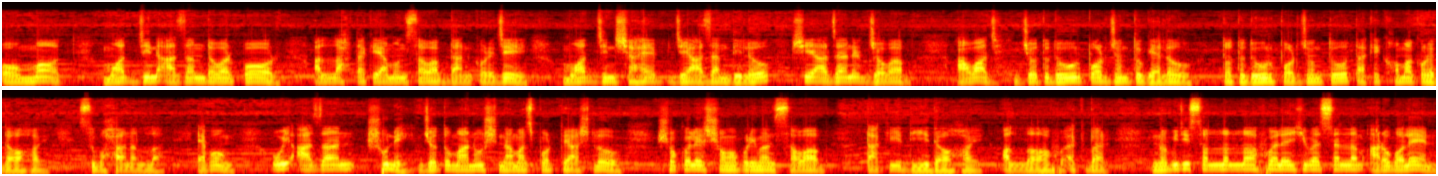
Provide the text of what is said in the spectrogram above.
ও মত আজান দেওয়ার পর আল্লাহ তাকে এমন সওয়াব দান করে যে, মুয়াজ্জিন সাহেব যে আজান দিল, সে আজানের জবাব, আওয়াজ যত দূর পর্যন্ত গেল, তত দূর পর্যন্ত তাকে ক্ষমা করে দেওয়া হয়। সুবহান আল্লাহ এবং ওই আজান শুনে যত মানুষ নামাজ পড়তে আসলো, সকলের সমপরিমাণ সওয়াব তাকে দিয়ে দেওয়া হয়। আল্লাহ একবার নবীজি সাল্লাল্লাহু আলাইহি ওয়াসাল্লাম আরও বলেন,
